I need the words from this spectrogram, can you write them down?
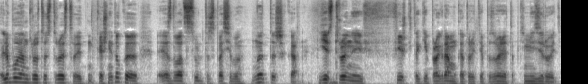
любое Android устройство, это, конечно, не только S20 Ultra, спасибо, но это шикарно. Есть встроенные фишки, такие программы, которые тебе позволяют оптимизировать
